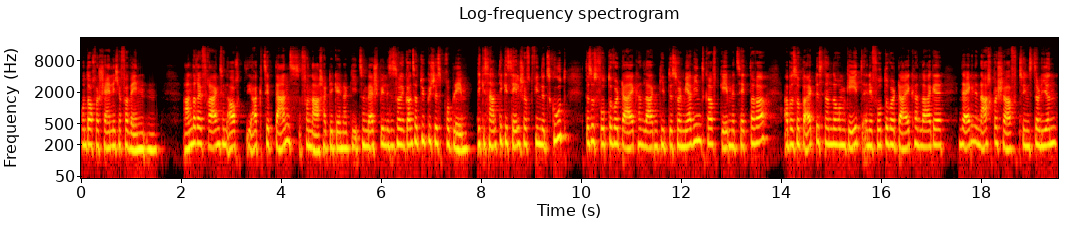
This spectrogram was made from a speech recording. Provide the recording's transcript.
und auch wahrscheinlicher verwenden. Andere Fragen sind auch die Akzeptanz von nachhaltiger Energie. Zum Beispiel, das ist so ein ganz typisches Problem. Die gesamte Gesellschaft findet es gut, dass es Photovoltaikanlagen gibt, es soll mehr Windkraft geben etc. Aber sobald es dann darum geht, eine Photovoltaikanlage in der eigenen Nachbarschaft zu installieren,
